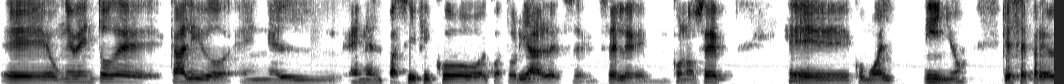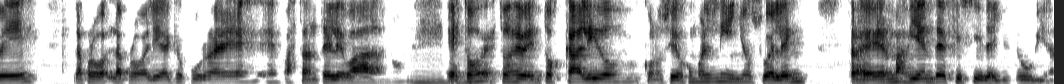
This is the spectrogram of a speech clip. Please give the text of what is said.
eh, un evento de, cálido en el, en el Pacífico ecuatorial, se, le conoce eh, como el niño, que se prevé, la, la probabilidad de que ocurra es, bastante elevada. estos, estos eventos cálidos, conocidos como el niño, suelen traer más bien déficit de lluvia.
